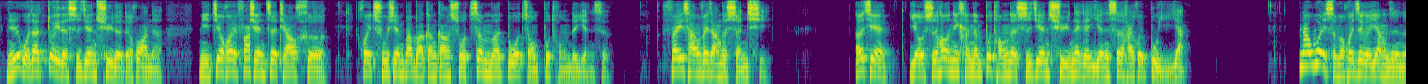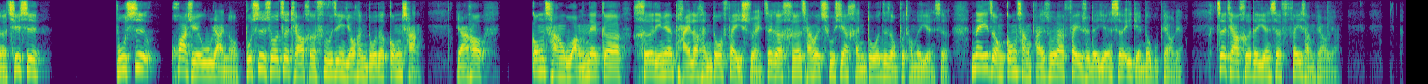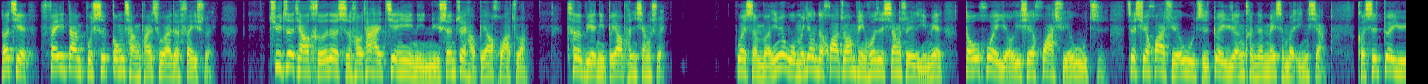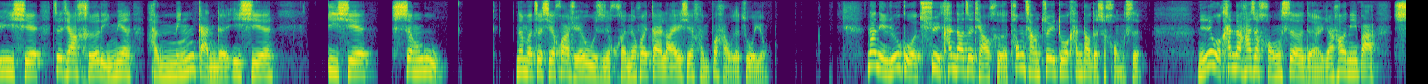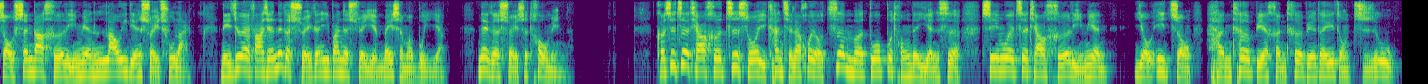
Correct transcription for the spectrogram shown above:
你如果在对的时间去了的话呢，你就会发现这条河会出现爸爸刚刚说这么多种不同的颜色，非常非常的神奇。而且有时候你可能不同的时间去，那个颜色还会不一样。那为什么会这个样子呢？其实不是化学污染哦，不是说这条河附近有很多的工厂，然后。工厂往那个河里面排了很多废水，这个河才会出现很多这种不同的颜色。那一种工厂排出来废水的颜色一点都不漂亮，这条河的颜色非常漂亮。而且非但不是工厂排出来的废水，去这条河的时候，他还建议你女生最好不要化妆，特别你不要喷香水。为什么？因为我们用的化妆品或是香水里面都会有一些化学物质，这些化学物质对人可能没什么影响，可是对于一些这条河里面很敏感的一些一些生物，那么这些化学物质可能会带来一些很不好的作用。那你如果去看到这条河，通常最多看到的是红色。你如果看到它是红色的，然后你把手伸到河里面捞一点水出来，你就会发现那个水跟一般的水也没什么不一样，那个水是透明的。可是这条河之所以看起来会有这么多不同的颜色，是因为这条河里面有一种很特别、很特别的一种植物。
